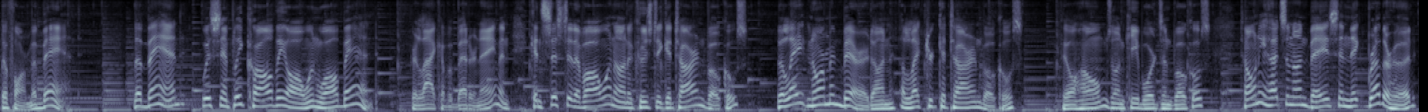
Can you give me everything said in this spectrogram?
to form a band. The band was simply called the Alwyn Wall Band, for lack of a better name, and consisted of Alwyn on acoustic guitar and vocals, the late Norman Barratt on electric guitar and vocals, Phil Holmes on keyboards and vocals, Tony Hudson on bass, and Nick Brotherhood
